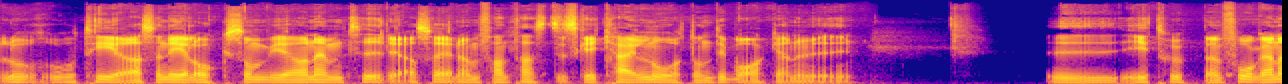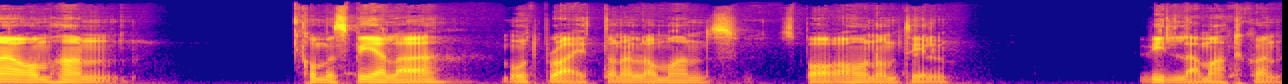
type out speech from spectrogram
roteras en del och som vi har nämnt tidigare så är den fantastiska Kyle Norton tillbaka nu i, i, i truppen. Frågan är om han kommer spela mot Brighton eller om man s- sparar honom till Villa-matchen.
